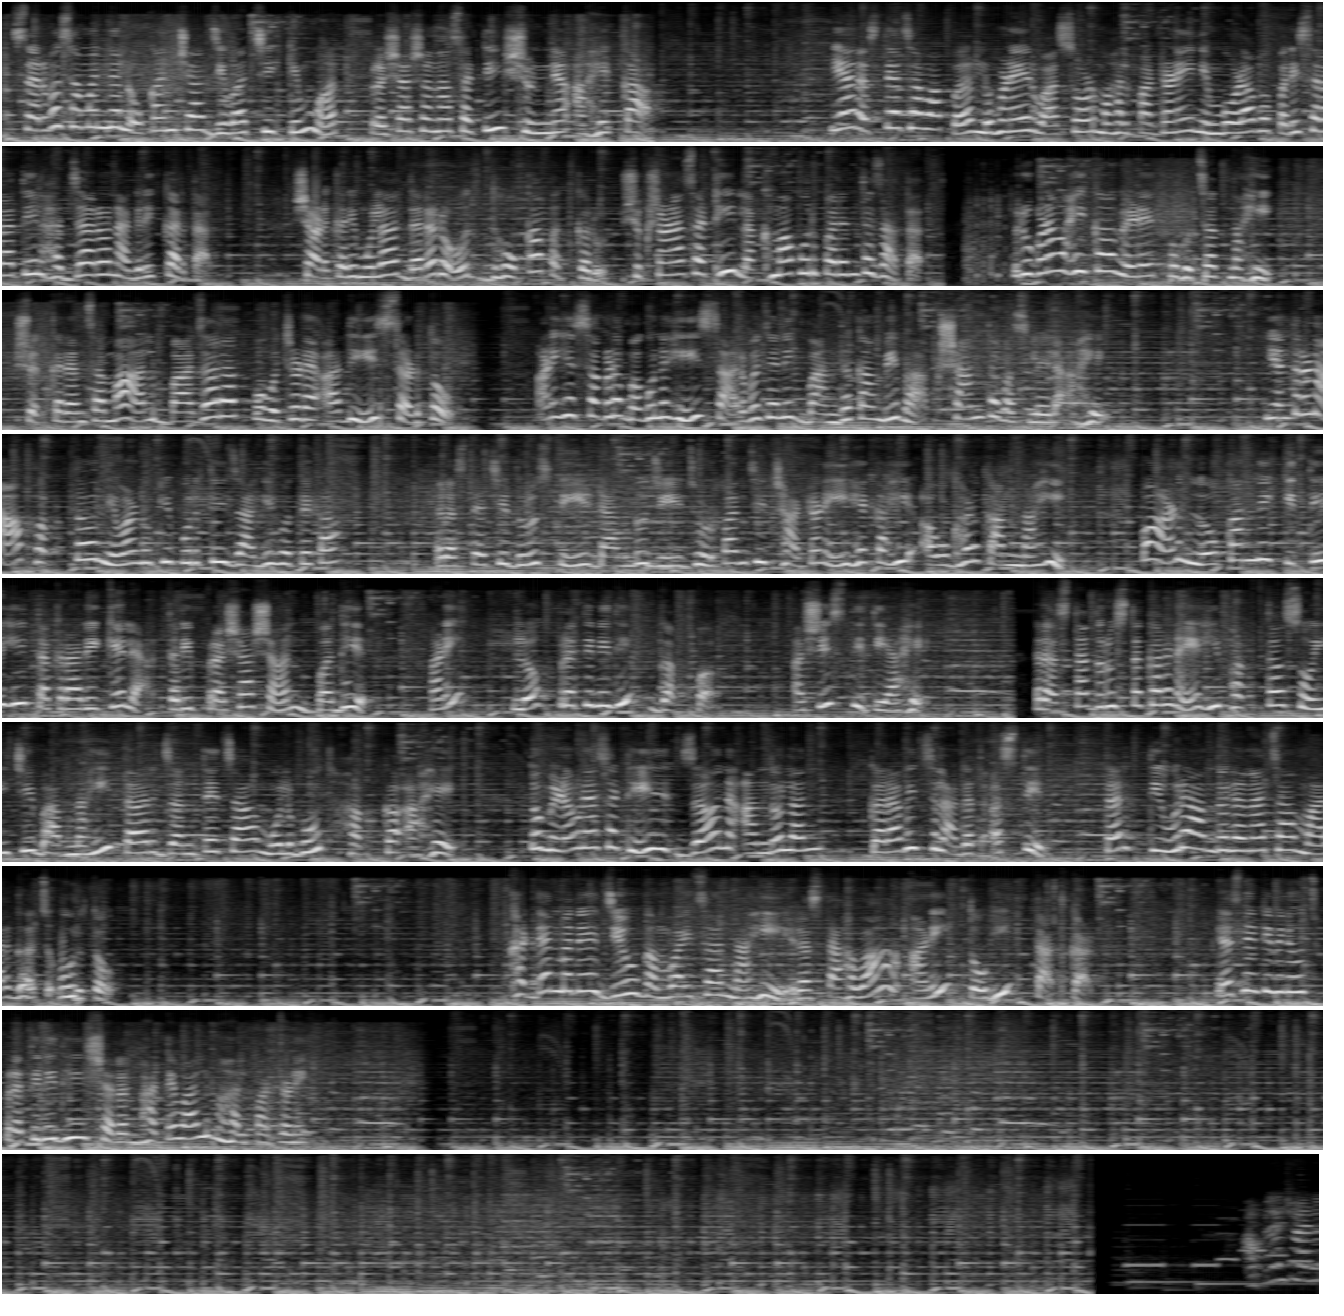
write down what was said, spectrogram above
सर्वसामान्य लोकांच्या जीवाची किंमत प्रशासनासाठी शून्य आहे का? या रस्त्याचा वापर लोहणेर वासोड महालपाटणे निंबोळा व परिसरातील हजारो नागरिक करतात. शाळकरी मुलं दररोज धोका पत्करून शिक्षणासाठी लखमापूरपर्यंत जातात. रुग्णवाहिका वेळेत पोहोचत नाही. शेतकऱ्यांचा माल बाजारात पोहोचण्याआधी सडतो. आणि हे सगळं बघूनही सार्वजनिक बांधकाम विभाग शांत बसलेला आहे. यंत्रणा फक्त निवडणुकीपुरती जागी होते का? रस्त्याची दुरुस्ती डागडुजी झुडपांची छाटणी हे काही अवघड काम नाही. पण लोकांनी कितीही तक्रारी केल्या तरी प्रशासन बधीर आणि लोकप्रतिनिधी गप्प. अशी स्थिती आहे. रस्ता दुरुस्त करणे ही फक्त सोयीची बाब नाही तर जनतेचा मूलभूत हक्क आहे. तो मिळवण्यासाठी जन आंदोलन करावीच लागत असतील. तर तीव्र आंदोलनाचा मार्गच उरतो. खड्ड्यांमध्ये जीव गमवायचा नाही रस्ता हवा आणि तोही तात्काळ. एस टीव्ही न्यूज प्रतिनिधी शरद भाटेवाल महाल पाटणे.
